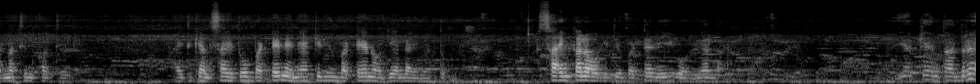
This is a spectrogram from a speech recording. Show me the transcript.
ಅನ್ನ ತಿನ್ಕೊತೀನಿ. ಆಯ್ತು, ಕೆಲಸ ಆಯಿತು. ಬಟ್ಟೆ ನೆನೆ ಹಾಕಿದ್ದೀನಿ ಬಟ್ಟೆ ಏನು ಒಗೆಯಲ್ಲ ಇವತ್ತು. ಸಾಯಂಕಾಲ ಹೋಗಿದ್ದೀವಿ ಬಟ್ಟೆ ಈಗ ಒಗೆಯಲ್ಲ. ಯಾಕೆ ಅಂತಂದರೆ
